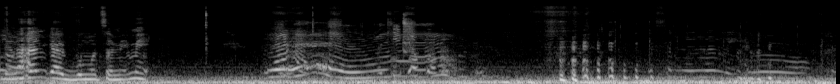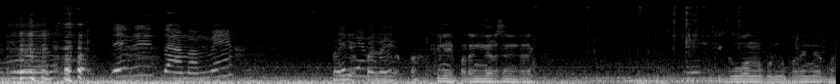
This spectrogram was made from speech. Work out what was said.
Ganahan kag bungot sa mimi. Kita po. Dili ta, mami. Layo pa layo pa. Kini, pariner sa nito. Tiguang po ng pariner ba?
